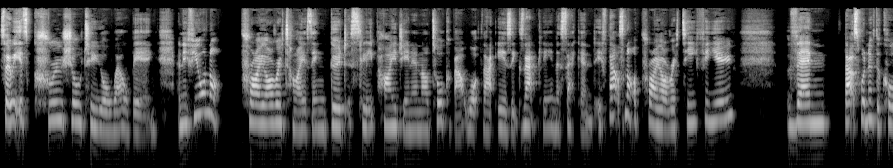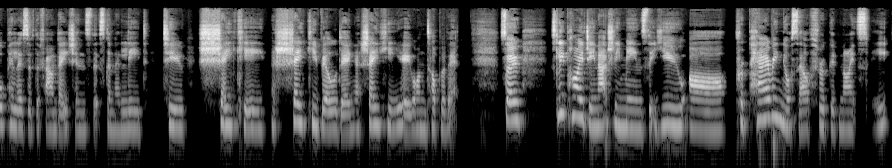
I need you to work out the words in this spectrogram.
So it is crucial to your well being. And if you're not prioritizing good sleep hygiene, and I'll talk about what that is exactly in a second, if that's not a priority for you, then That's one of the core pillars of the foundations that's going to lead to shaky, a shaky building, a shaky you on top of it. So, sleep hygiene actually means that you are preparing yourself for a good night's sleep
